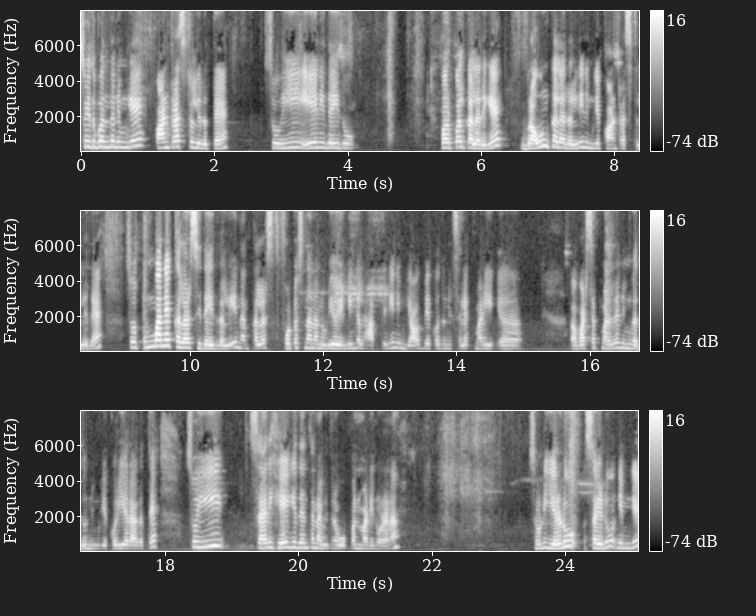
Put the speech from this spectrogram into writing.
ಸೊ ಇದು ಬಂದು ನಿಮಗೆ ಕಾಂಟ್ರಾಸ್ಟ್ ಅಲ್ಲಿ ಇರುತ್ತೆ. ಸೊ ಈ ಏನಿದೆ ಇದು? ಪರ್ಪಲ್ ಕಲರ್ಗೆ ಬ್ರೌನ್ ಕಲರ್ ಅಲ್ಲಿ ನಿಮಗೆ ಕಾಂಟ್ರಾಸ್ಟ್ ಅಲ್ಲಿ ಇದೆ. ಸೊ ತುಂಬಾನೇ ಕಲರ್ಸ್ ಇದೆ ಇದರಲ್ಲಿ. ನಾನು ಕಲರ್ಸ್ ಫೋಟೋಸ್ನ ನಾನು ವಿಡಿಯೋ ಎಂಡಿಂಗ್ ಅಲ್ಲಿ ಹಾಕ್ತೀನಿ. ನಿಮ್ಗೆ ಯಾವ್ದು ಬೇಕೋ ಅದನ್ನ ನೀವು ಸೆಲೆಕ್ಟ್ ಮಾಡಿ ವಾಟ್ಸಪ್ ಮಾಡಿದ್ರೆ ನಿಮ್ಗೆ ಅದು ನಿಮಗೆ ಕೊರಿಯರ್ ಆಗುತ್ತೆ. ಸೊ ಈ ಸ್ಯಾರಿ ಹೇಗಿದೆ ಅಂತ ನಾವು ಇದನ್ನ ಓಪನ್ ಮಾಡಿ ನೋಡೋಣ. ಸೊ ನೋಡಿ, ಎರಡು ಸೈಡು ನಿಮಗೆ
